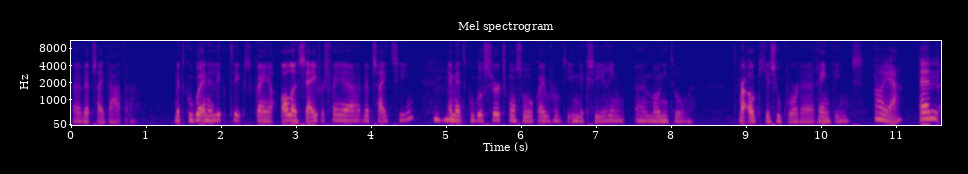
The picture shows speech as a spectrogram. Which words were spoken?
uh, website data. Met Google Analytics kan je alle cijfers van je website zien. Mm -hmm. En met Google Search Console kan je bijvoorbeeld die indexering uh, monitoren. Maar ook je zoekwoorden, rankings. Oh ja, en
